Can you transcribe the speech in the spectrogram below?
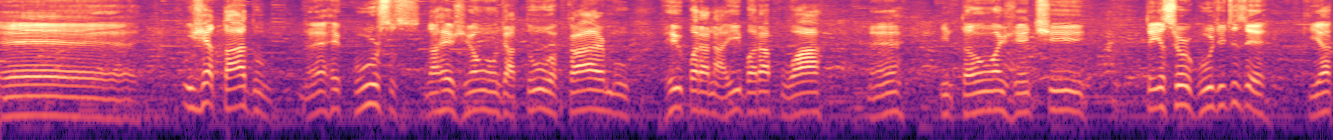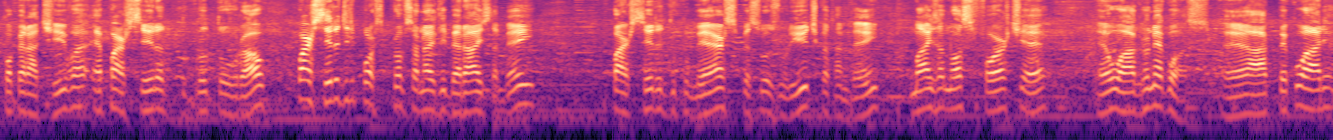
é, injetado né, recursos na região onde atua, Carmo, Rio Paranaí, Barapuá, né? Então a gente tem esse orgulho de dizer que a cooperativa é parceira do produtor rural, parceira de profissionais liberais também, parceira do comércio, pessoas jurídicas também, mas a nosso forte é, é o agronegócio, é a agropecuária,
